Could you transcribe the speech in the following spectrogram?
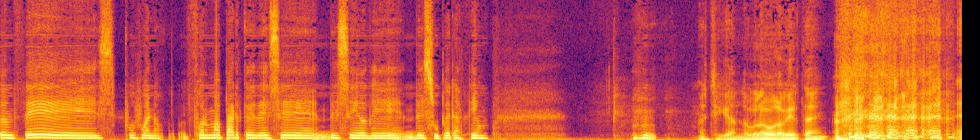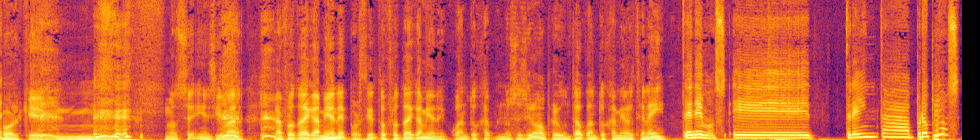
Entonces, pues bueno, forma parte de ese deseo de, de superación. Me estoy quedando con la boca abierta, ¿eh? Porque, mm, no sé, encima la flota de camiones, por cierto, flota de camiones, ¿cuántos, no sé si lo hemos preguntado, ¿cuántos camiones tenéis? Tenemos 30 eh, propios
